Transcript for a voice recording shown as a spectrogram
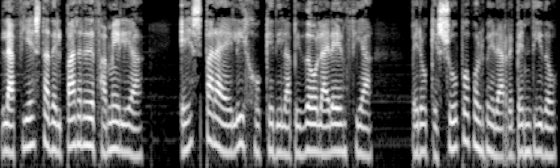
la fiesta del padre de familia es para el hijo que dilapidó la herencia, pero que supo volver arrepentido.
